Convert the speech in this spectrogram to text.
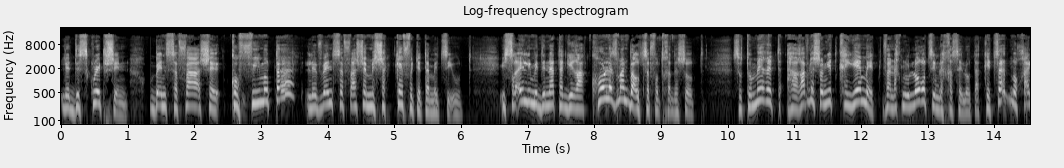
לדסקריפשן, בין שפה שכופים אותה לבין שפה שמשקפת את המציאות. ישראל היא מדינת הגירה, כל הזמן באות שפות חדשות. זאת אומרת, הרב-לשונית קיימת, ואנחנו לא רוצים לחסל אותה. כיצד נוכל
